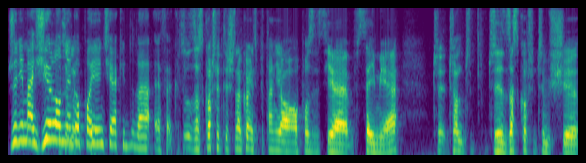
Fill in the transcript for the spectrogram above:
że nie ma zielonego Dlaczego- pojęcia, jaki to da efekt. To Zaskoczy też na koniec pytanie o opozycję w Sejmie. Czy, czy, on, czy, czy zaskoczy czymś, e,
